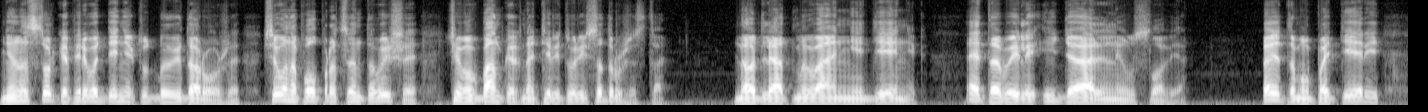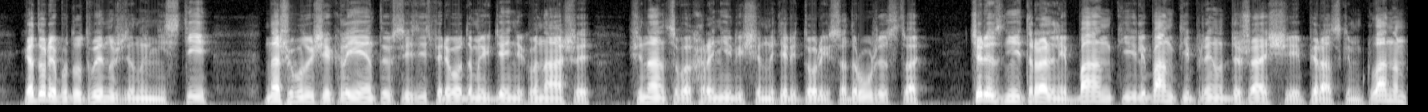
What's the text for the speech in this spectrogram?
Не настолько перевод денег тут был и дороже, всего на полпроцента выше, чем в банках на территории Содружества. Но для отмывания денег это были идеальные условия. Поэтому потери, которые будут вынуждены нести наши будущие клиенты в связи с переводом их денег в наши финансовое хранилище на территории Содружества, через нейтральные банки или банки, принадлежащие пиратским кланам,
